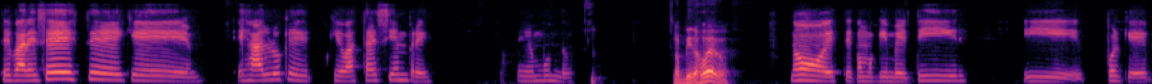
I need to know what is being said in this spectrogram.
¿Te parece este que es algo que, va a estar siempre en el mundo? ¿Los videojuegos? No, este, como que invertir y porque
